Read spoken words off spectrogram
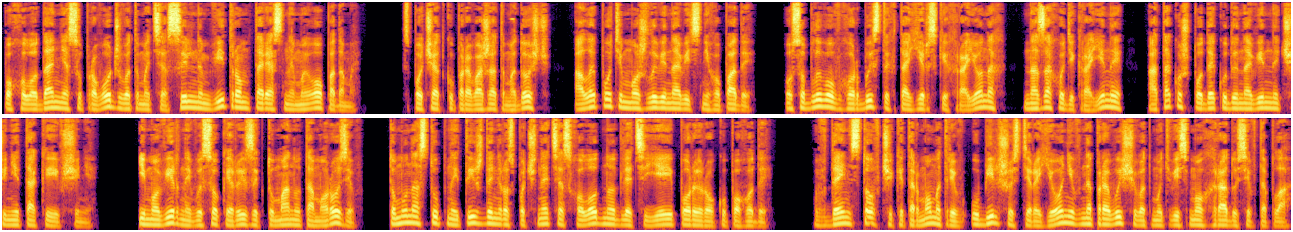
Похолодання супроводжуватиметься сильним вітром та рясними опадами. Спочатку переважатиме дощ, але потім можливі навіть снігопади, особливо в горбистих та гірських районах, на заході країни, а також подекуди на Вінниччині та Київщині. Імовірний високий ризик туману та морозів, тому наступний тиждень розпочнеться з холодно для цієї пори року погоди. Вдень стовпчики термометрів у більшості регіонів не перевищуватимуть 8 градусів тепла,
